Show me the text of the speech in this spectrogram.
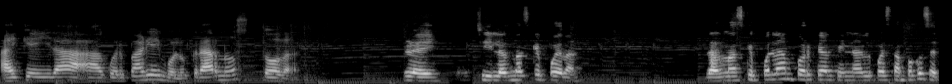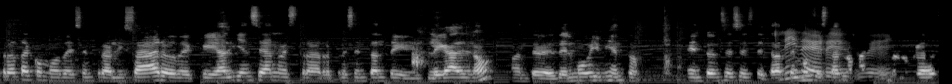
hay que ir a, a cuerpar y a involucrarnos todas. Sí, las más que puedan. las más que puedan, porque al final pues tampoco se trata como de centralizar o de que alguien sea nuestra representante legal, ¿no? Ante del movimiento. Entonces, este, tratemos de estar lo más involucrados,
